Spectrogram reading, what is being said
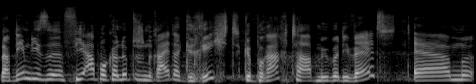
Nachdem diese vier apokalyptischen Reiter Gericht gebracht haben über die Welt, ähm,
